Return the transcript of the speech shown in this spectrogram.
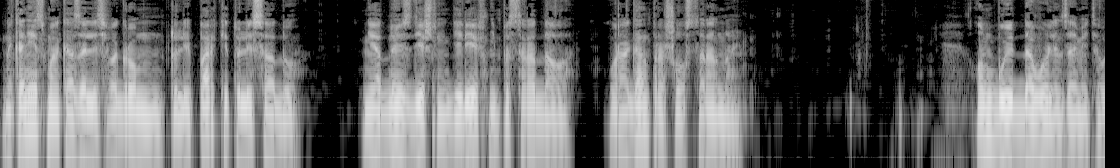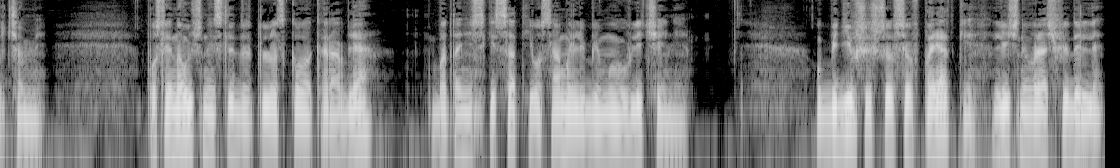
Наконец мы оказались в огромном то ли парке, то ли саду, ни одно из здешних деревьев не пострадало. Ураган прошел стороной. «Он будет доволен», — заметил Чомми. После научно-исследовательского корабля ботанический сад – его самое любимое увлечение. Убедившись, что все в порядке, личный врач Фидель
